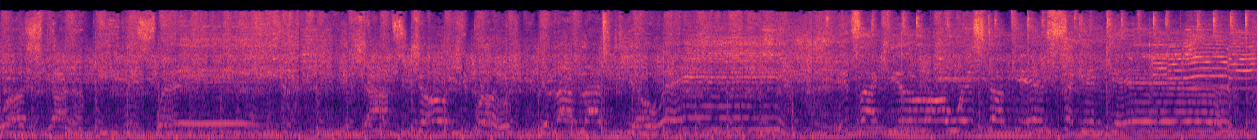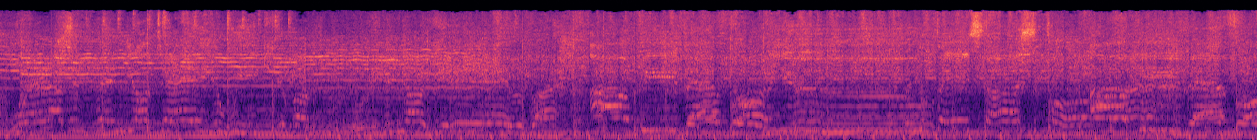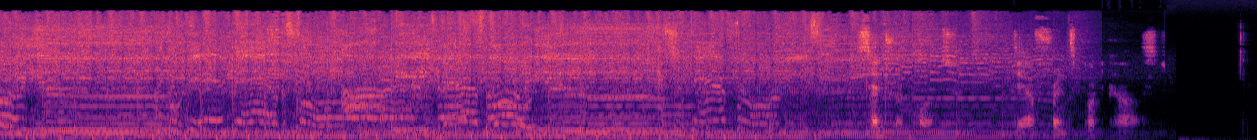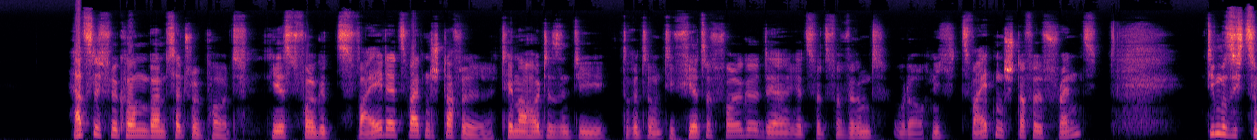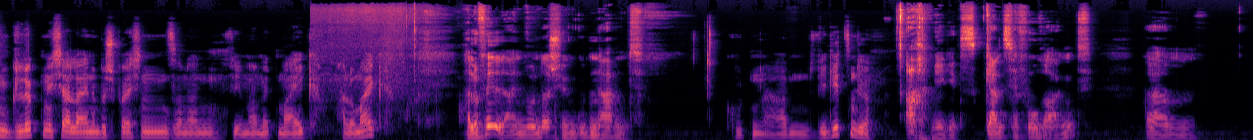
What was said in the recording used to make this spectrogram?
was gonna be this way. Your job's a joke, you broke, your love life's DOA. It's like you're always stuck in second gear. When hasn't been your day, your week, your month, or even your year. But I'll be there for you. When the rain starts to pour, Central Pod, der Friends Podcast. Herzlich willkommen beim Central Pod. Hier ist Folge 2 der zweiten Staffel. Thema heute sind die dritte und die vierte Folge der, jetzt wird's verwirrend oder auch nicht, zweiten Staffel Friends. Die muss ich zum Glück nicht alleine besprechen, sondern wie immer mit Mike. Hallo Mike. Hallo Phil, einen wunderschönen guten Abend. Guten Abend. Wie geht's denn dir? Ach, mir geht's ganz hervorragend. Ähm,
